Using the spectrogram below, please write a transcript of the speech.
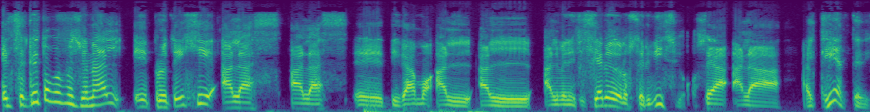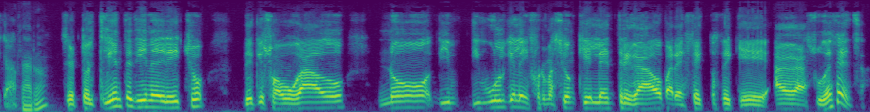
El secreto profesional eh, protege a las, a las, eh, digamos, al, al, al, beneficiario de los servicios, o sea, a la, al cliente, digamos. Claro. ¿Cierto? El cliente tiene derecho de que su abogado no divulgue la información que él le ha entregado para efectos de que haga su defensa.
